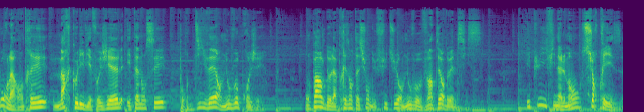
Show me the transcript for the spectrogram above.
Pour la rentrée, Marc-Olivier Fogiel est annoncé pour divers nouveaux projets. On parle de la présentation du futur nouveau 20h de M6. Et puis finalement, surprise,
